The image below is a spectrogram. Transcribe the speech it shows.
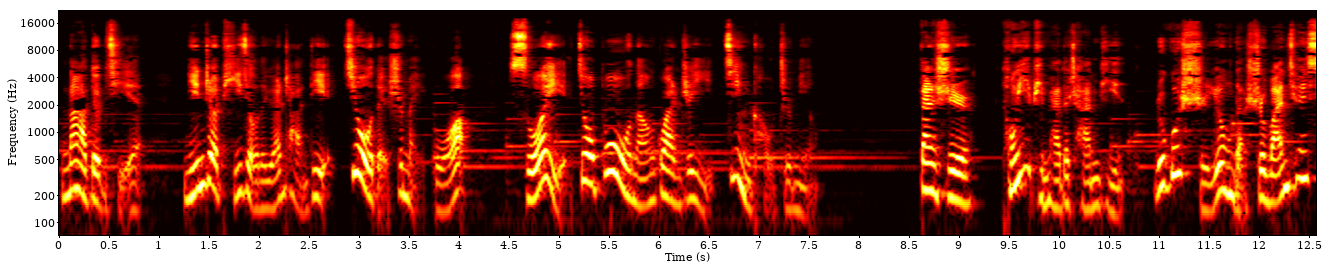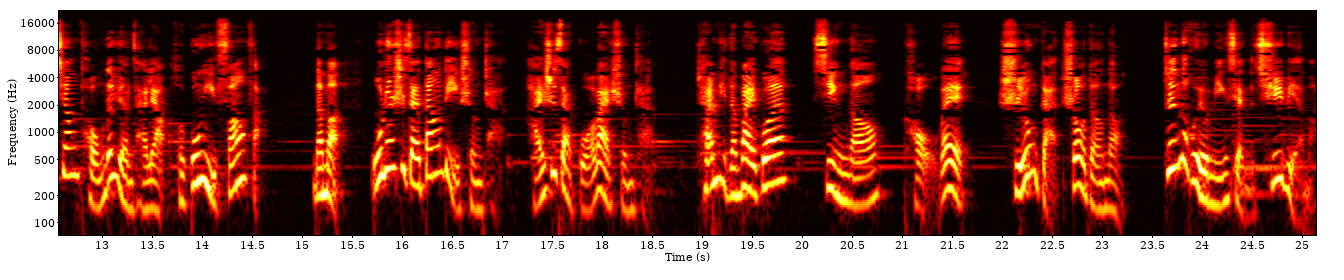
那对不起，您这啤酒的原产地就得是美国。所以就不能冠之以进口之名。但是，同一品牌的产品，如果使用的是完全相同的原材料和工艺方法，那么无论是在当地生产还是在国外生产，产品的外观、性能、口味、使用感受等等，真的会有明显的区别吗？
